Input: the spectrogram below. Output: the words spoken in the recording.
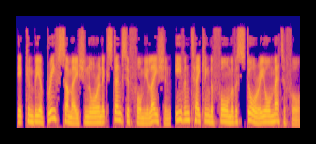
It can be a brief summation or an extensive formulation, even taking the form of a story or metaphor.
